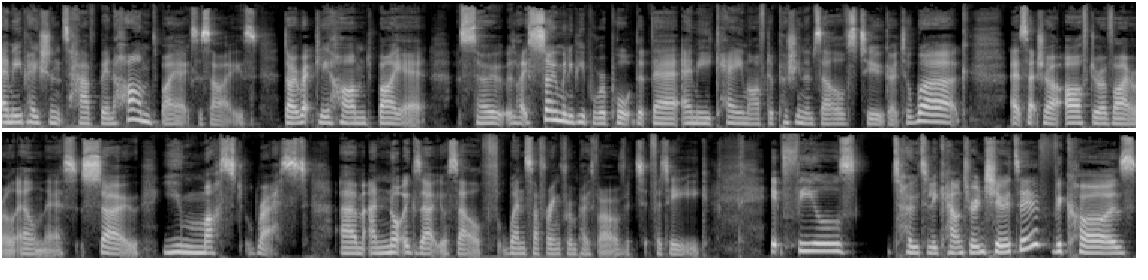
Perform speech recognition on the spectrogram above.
ME patients have been harmed by exercise, directly harmed by it. So, like, so many people report that their ME came after pushing themselves to go to work, etc., after a viral illness. So, you must rest um, and not exert yourself when suffering from post viral fatigue. It feels totally counterintuitive because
